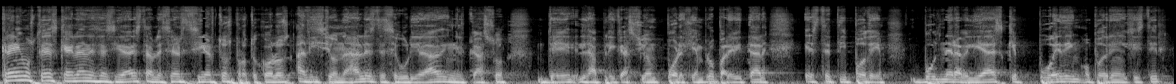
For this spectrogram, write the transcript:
¿Creen ustedes que hay la necesidad de establecer ciertos protocolos adicionales de seguridad en el caso de la aplicación, por ejemplo, para evitar este tipo de vulnerabilidades que pueden o podrían existir?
